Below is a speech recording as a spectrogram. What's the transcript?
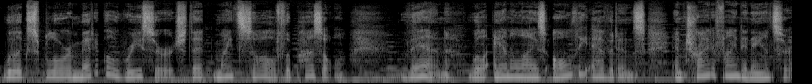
we'll explore medical research that might solve the puzzle. Then, we'll analyze all the evidence and try to find an answer.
